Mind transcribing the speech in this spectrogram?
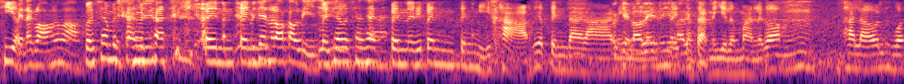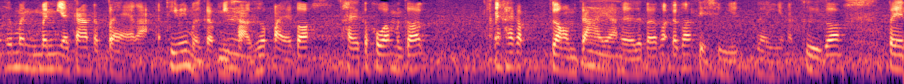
ที่แบบเป็นนักร้องหรือเปล่าไม่ใช่ไม่ใช่ไม่ใช่เป็นเป็นไม่ใช่นักร้องเกาหลีใช่ไหมไม่ใช่ไม่ใช่ไม่ใช่ใช่ไหมเป็นอันนี้เป็นเป็นหมีขาวที่เป็นดาราโอเคในเราเล่นพี่ในเราเล่นกษัตริย์ในเยอรมันแล้วก็อืมท้ายแล้วรู้สึกว่าเฮ้ยมันมันมีอาการแปลกๆอะที่ไม่เหมือนกับหมีขาวอืมทั่วไปแล้วก็ท้ายก็เพราะว่ามันก็ไอค ล้ายๆกับจอมใจอะอืมเออแล้วก็แล้วก็เสียชีวิตอะไรอย่างเงี้ยคือก็เป็น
